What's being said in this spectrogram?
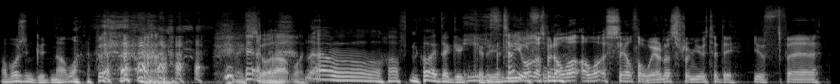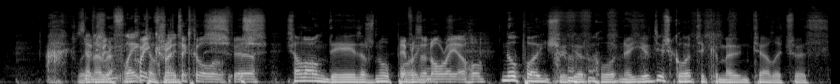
I wasn't good in that one. I saw that one. no, I've not had a good career. I tell you what, there's been a lot, a lot of self awareness from you today. You've uh, It's in a Quite reflective critical of yeah, It's, it's a long day. There's no point. everything all right at home. No point sugarcoating it. You've just got to come out and tell the truth.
